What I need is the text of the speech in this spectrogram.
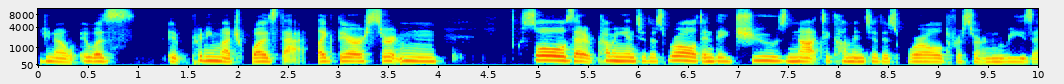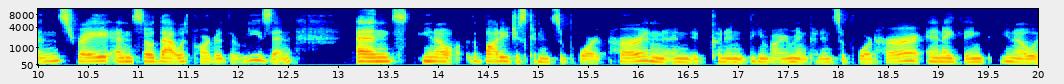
you know it was it pretty much was that. Like there are certain souls that are coming into this world and they choose not to come into this world for certain reasons right? And so that was part of the reason. And you know the body just couldn't support her and and it couldn't the environment couldn't support her. And i think you know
